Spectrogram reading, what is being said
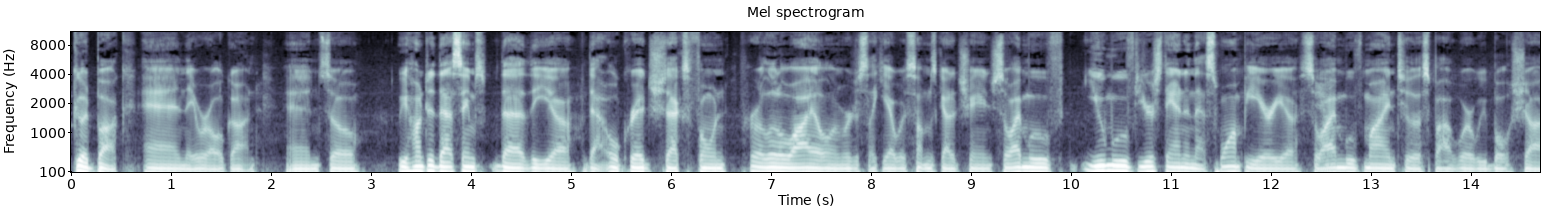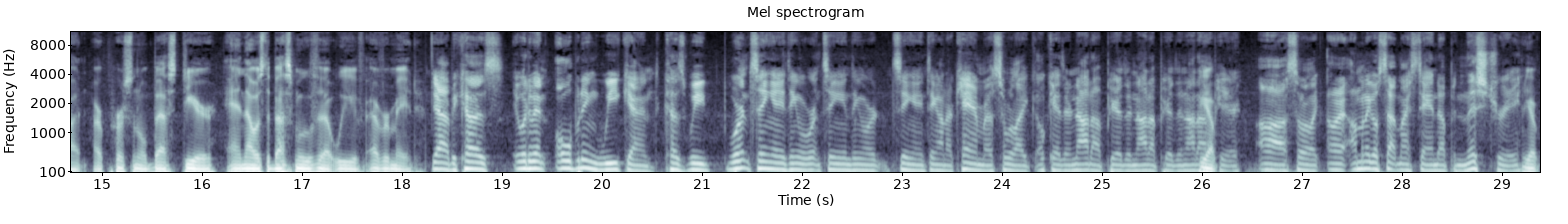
good buck, and they were all gone. And so we hunted that same the the uh, that Oak Ridge saxophone for a little while, and we're just like, yeah, well, something's got to change. So I moved. You moved your stand in that swampy area, so Yeah. I moved mine to a spot where we both shot our personal best deer, and that was the best move that we've ever made. Yeah, because it would have been opening weekend because we weren't seeing anything. We weren't seeing anything. We weren't seeing anything on our camera. So we're like, okay, they're not up here. They're not up here. They're not Yep. up here. Uh, so we're like, all right, I'm gonna go set my stand up in this tree. Yep.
